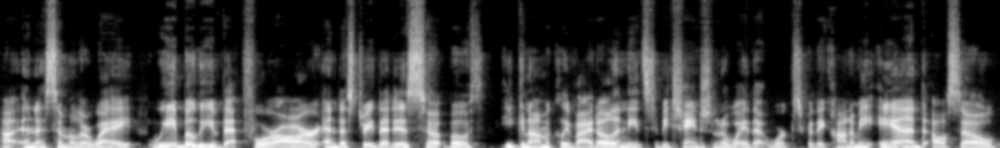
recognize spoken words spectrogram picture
uh, in a similar way. We believe that for our industry, that is so both economically vital and needs to be changed in a way that works for the economy and also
